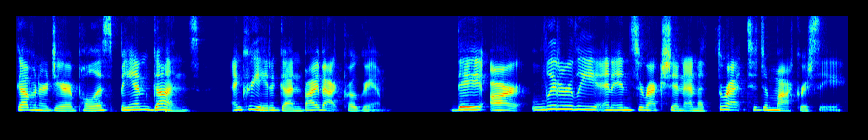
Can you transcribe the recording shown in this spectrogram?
Governor Jared Polis ban guns and create a gun buyback program. They are literally an insurrection and a threat to democracy.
